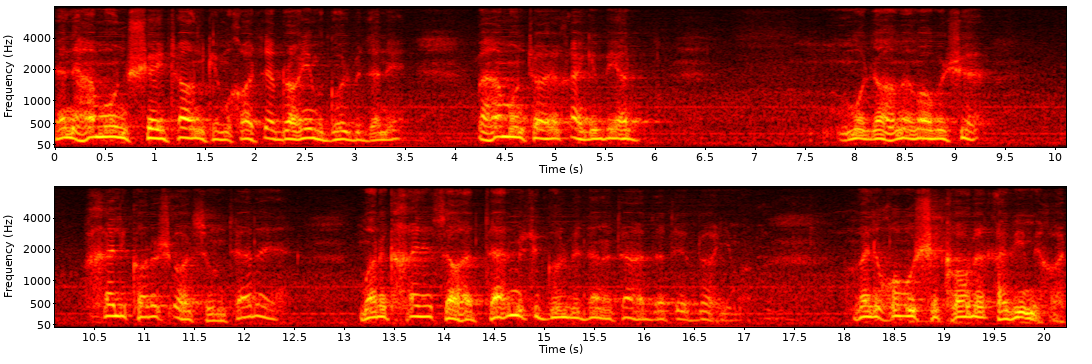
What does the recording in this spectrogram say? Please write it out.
یعنی همون شیطان که می‌خواست ابراهیم گل بزنه به همون تاریخ اگه بیاد مداهم ما بشه خیلی کارش آسون تره ما رو که خیلی ساعت تر میشه گل بزنه تا حضرت ابراهیم. ولی خب او شکار قوی می‌خواد.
